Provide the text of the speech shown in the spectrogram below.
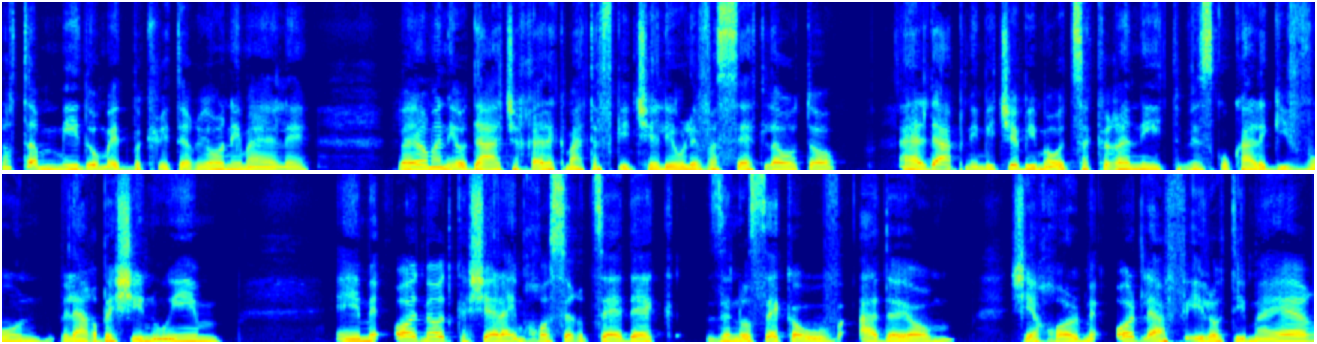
לא תמיד עומד בקריטריונים האלה. והיום אני יודעת שחלק מהתפקיד שלי הוא לווסת לה אותו, הילדה הפנימית שבי מאוד סקרנית וזקוקה לגיוון ולהרבה שינויים. אה, מאוד מאוד קשה לה עם חוסר צדק, זה נושא כאוב עד היום, שיכול מאוד להפעיל אותי מהר,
